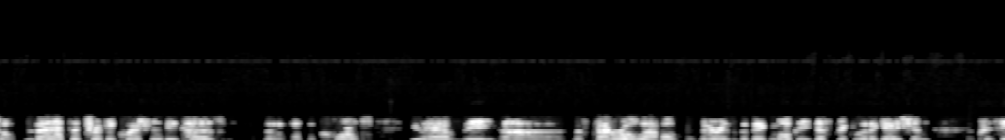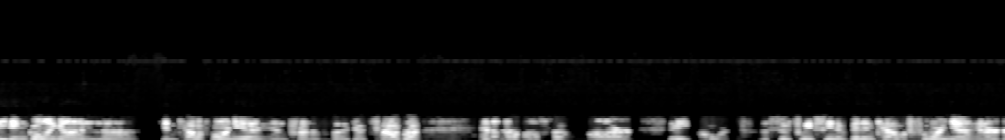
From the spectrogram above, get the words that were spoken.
So that's a tricky question because the, at the courts you have the uh, the federal level. There is the big multi-district litigation proceeding going on uh, in California in front of uh, Judge Chhabria, and then there are also are state courts. The suits we've seen have been in California and are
